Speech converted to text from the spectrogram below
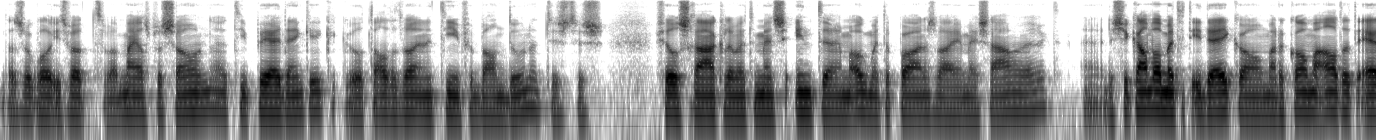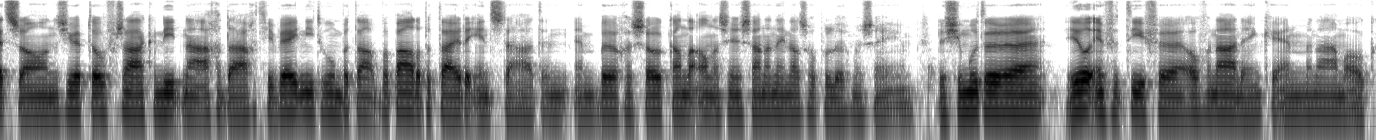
dat is ook wel iets wat, wat mij als persoon eh, typeert, denk ik. Ik wil het altijd wel in een teamverband doen. Het is dus veel schakelen met de mensen intern, maar ook met de partners waar je mee samenwerkt. Eh, dus je kan wel met het idee komen, maar er komen altijd ads-ons. Je hebt over zaken niet nagedacht. Je weet niet hoe een bepaalde partij erin staat. En, en burgers zo kan er anders in staan dan Nederlands Openluchtmuseum. Dus je moet er eh, heel inventief over nadenken en met name ook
